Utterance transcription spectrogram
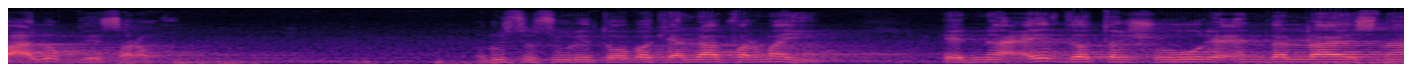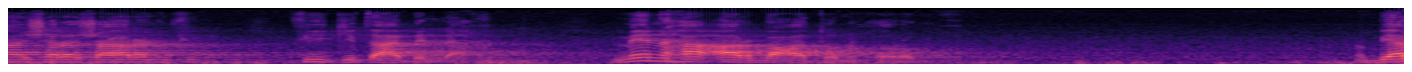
تعلق دې سره وو رسو سوره توبه کې الله فرمایي ان عدت الشهور عند الله 12 شهرا في في كتاب الله منها اربعه حرم بیا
